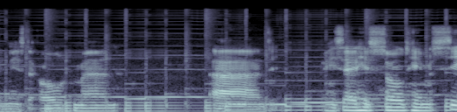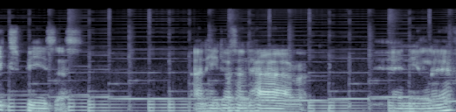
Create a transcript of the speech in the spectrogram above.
Means the old man, and he said he sold him six pieces, and he doesn't have any left.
